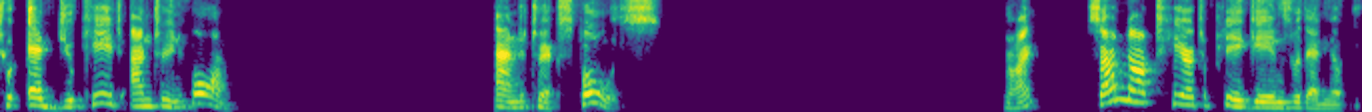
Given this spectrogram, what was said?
to educate and to inform and to expose. Right? So I'm not here to play games with any of you.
